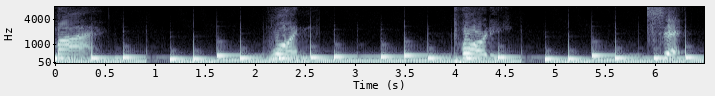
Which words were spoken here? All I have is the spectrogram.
my one party set.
